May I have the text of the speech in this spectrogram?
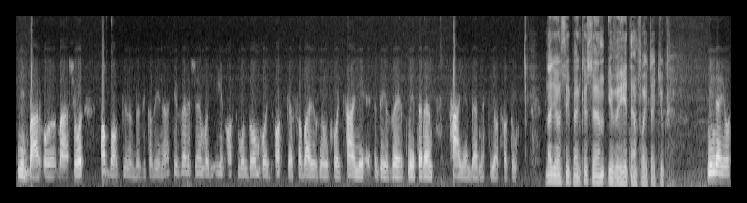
mint bárhol máshol. Abban különbözik az én elképzelésem, hogy én azt mondom, hogy azt kell szabályoznunk, hogy hány méteren hány embernek kiadható. Nagyon szépen köszönöm, jövő héten folytatjuk. Minden jót.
